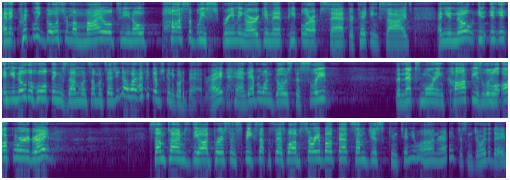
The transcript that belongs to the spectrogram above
And it quickly goes from a mild to, you know, possibly screaming argument. People are upset. They're taking sides. And you know, and you know the whole thing's done when someone says, you know what, I think I'm just going to go to bed, right? And everyone goes to sleep. The next morning, coffee is a little awkward, right? Sometimes the odd person speaks up and says, well, I'm sorry about that. Some just continue on, right? Just enjoy the day.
